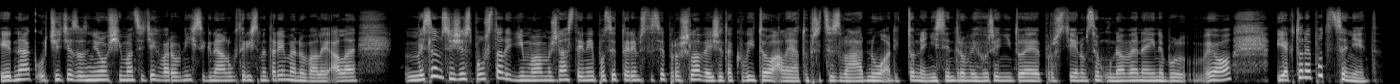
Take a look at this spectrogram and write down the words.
jednak určitě zaznělo všímat si těch varovných signálů, který jsme tady jmenovali, ale myslím si, že spousta lidí má možná stejný pocit, kterým jste si prošla vy, že takový to, ale já to přece zvládnu a to není syndrom vyhoření, to je prostě jenom jsem unavený, nebo jo. Jak to nepodcenit?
